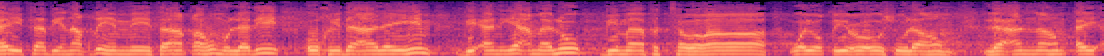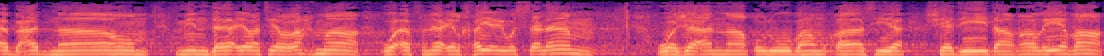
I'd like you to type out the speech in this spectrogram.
أي فبنقضهم ميثاقهم الذي أخذ عليهم بأن يعملوا بما في التوراة ويطيعوا رسلهم لعنهم أي أبعدناهم من دائرة الرحمة وأفناء الخير والسلام وجعلنا قلوبهم قاسية شديدة غليظة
